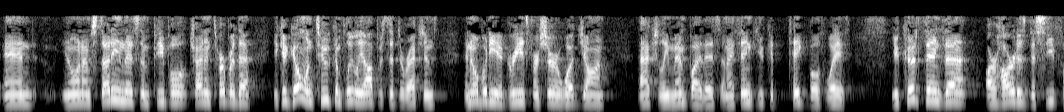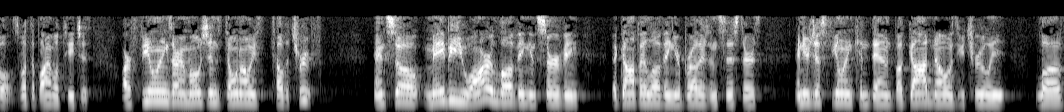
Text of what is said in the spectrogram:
And, you know, when I'm studying this and people try to interpret that, you could go in two completely opposite directions and nobody agrees for sure what John actually meant by this. And I think you could take both ways. You could think that our heart is deceitful, is what the Bible teaches. Our feelings, our emotions don't always tell the truth. And so maybe you are loving and serving, agape loving your brothers and sisters, and you're just feeling condemned, but God knows you truly love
